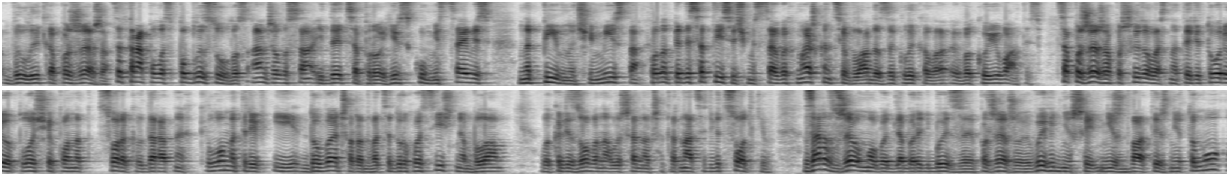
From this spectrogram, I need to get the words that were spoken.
велика пожежа. Це трапилось поблизу Лос-Анджелеса. Йдеться про гірську місцевість на півночі міста. Понад 50 тисяч місцевих мешканців влада закликала евакуюватись. Ця пожежа поширилась на територію площею понад 40 квадратних кілометрів, і до вечора, 22 січня, була локалізована лише на 14%. Зараз вже умови для боротьби з пожежею вигідніші ніж два тижні тому.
